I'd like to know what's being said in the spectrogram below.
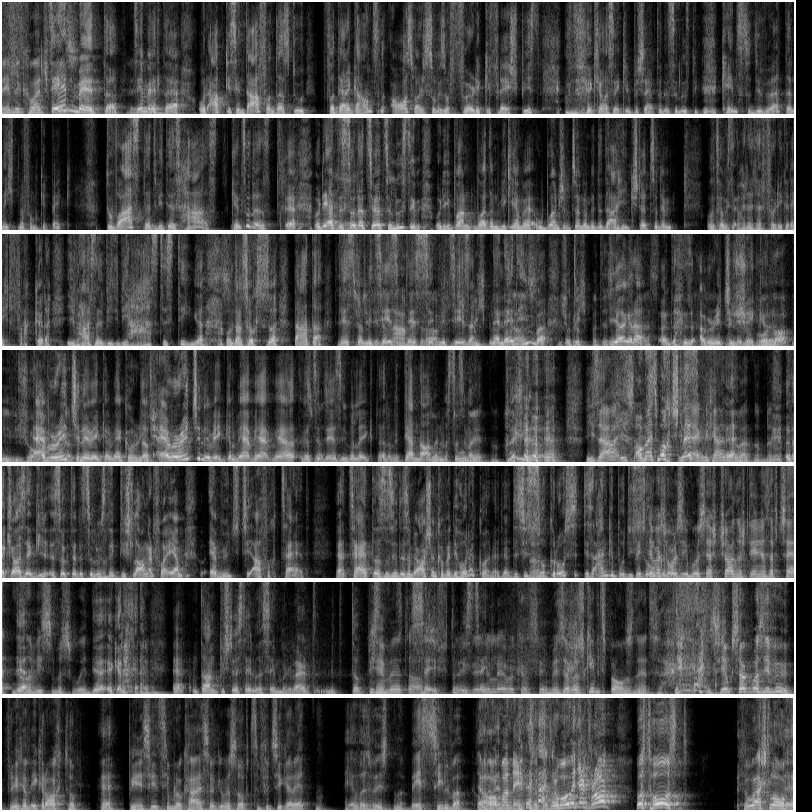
10 Meter, 10 Meter, ja. Und abgesehen davon, dass du von deiner ganzen Auswahl sowieso völlig geflasht bist, und der Klaus Eckel beschreibt das so lustig, kennst du die Wörter nicht mehr vom Gepäck. Du weißt nicht, wie das heißt. Kennst du das? Ja. Und er hat das so erzählt, so lustig. Und ich war, war dann wirklich einmal U-Bahn-Station und bin da hingestellt zu dem und gesagt, Alter, der hat völlig recht, fuck, Alter. Ich weiß nicht, wie, wie heißt das Ding? Ja? Und dann sagst du so, da, da, das, da mit Cäsar, das drauf. mit Cäsar. spricht Nein, das nicht aus? immer. Wie Und du- spricht man das Ja, aus? genau. Du? Und das ist Aborigine Jean- Aborigine Weckerl. Wer kommt auf Aborigine. Aborigine Weckerl? Wer, wer, wer hat sich das überlegt? Oder mit der Namen, was das immer. ne? ist auch, ist, Aber es macht Stress. Ist eigentlich auch in. Ordnung, ne? Und der Klaus sagt ja das so lustig, die Schlangen vor ihm, er wünscht sich einfach Zeit. Ja, Zeit, dass er sich das einmal anschauen kann, weil die hat er gar nicht. Ja, das ist so groß, das Angebot ist Bitte, so was groß. wollt? Ich muss erst schauen, dann stehen jetzt auf Zeiten, die Ja. anderen wissen, was sie wollen. Ja, ja, genau. Ja. und dann bestellst du nur Semmel, weil du mit, da bist aus. safe. Du Ich bist kriege safe. Leberkassemmels. Aber das gibt es bei uns nicht. Sie haben gesagt, was ich will. Früher, wie ich geraucht habe. Ja. Bin ich sitze im Lokal, sage, was habt ihr für Zigaretten? Ja, was willst du denn? West Silver. Ja, haben wir nicht. Sag ich, darum habe ich dich gefragt, was du hast. Du Arschloch.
